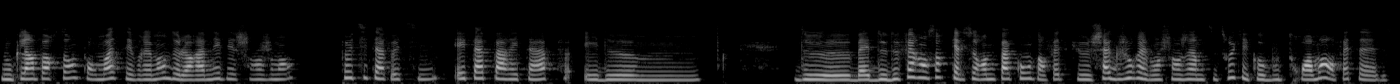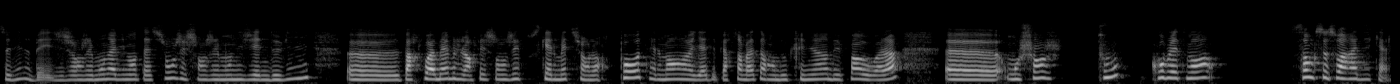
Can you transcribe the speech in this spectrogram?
Donc l'important pour moi c'est vraiment de leur amener des changements petit à petit, étape par étape et de bah, de, de, faire en sorte qu'elles se rendent pas compte en fait que chaque jour elles vont changer un petit truc et qu'au bout de trois mois en fait elles se disent bah, j'ai changé mon alimentation, j'ai changé mon hygiène de vie, euh, parfois même je leur fais changer tout ce qu'elles mettent sur leur peau tellement il y a des perturbateurs endocriniens des fois voilà, euh, on change tout complètement sans que ce soit radical.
